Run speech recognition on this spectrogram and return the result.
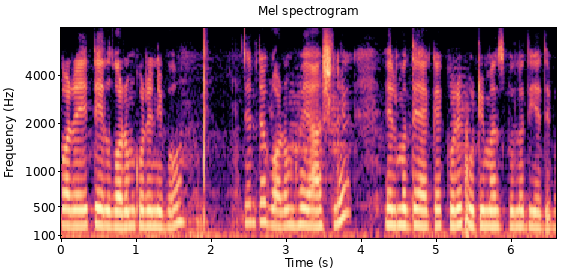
করে তেল গরম করে নিব। তেলটা গরম হয়ে আসলে এর মধ্যে এক এক করে পুঁটি মাছগুলো দিয়ে দেব।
